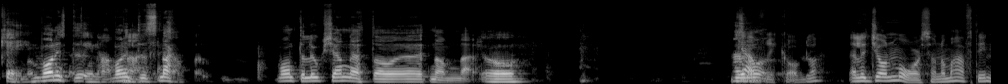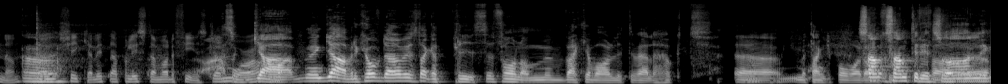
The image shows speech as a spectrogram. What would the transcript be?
Kane. Men var det inte- in var där, inte snack- exempel. var inte Luke Chen ett, av- ett namn där? Ja. Gavrikov då? Eller John Moore som de har haft innan. Ja. Jag kikar lite här på listan vad det finns. John Alltså, Moore. Ga- men Gavrikov, där har vi snackat att priset för honom verkar vara lite väl högt. Eh, med tanke på vad Sam, samtidigt så, för, eh,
